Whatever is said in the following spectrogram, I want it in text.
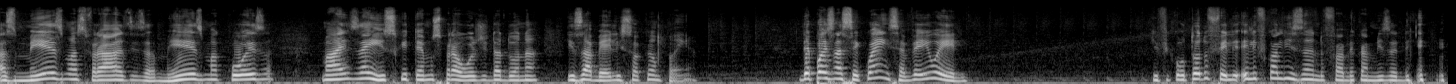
as mesmas frases, a mesma coisa. Mas é isso que temos para hoje da dona Isabelle e sua campanha. Depois, na sequência, veio ele. Que ficou todo feliz. Ele ficou alisando, Fábio, a camisa dele.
